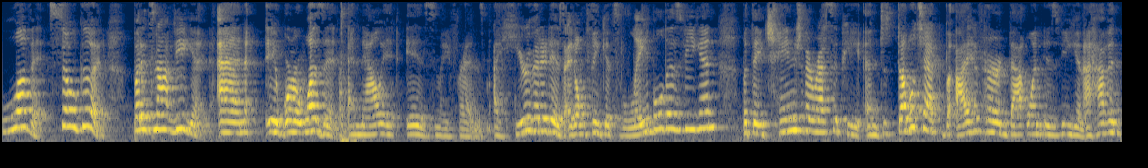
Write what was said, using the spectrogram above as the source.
Love it, so good. But it's not vegan. And it or it wasn't. And now it is my friends. I hear that it is. I don't think it's labeled as vegan but they changed the recipe. And just double check but i have heard that one is vegan. I haven't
